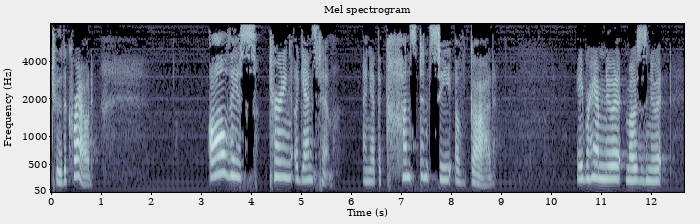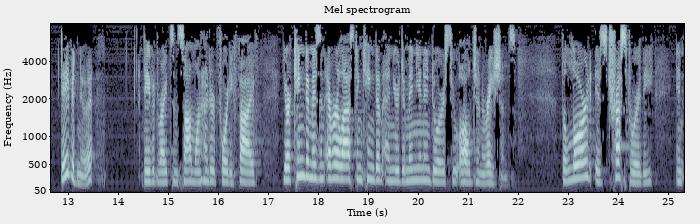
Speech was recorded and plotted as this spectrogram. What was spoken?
to the crowd. All this turning against him, and yet the constancy of God. Abraham knew it, Moses knew it, David knew it. David writes in Psalm 145 Your kingdom is an everlasting kingdom, and your dominion endures through all generations. The Lord is trustworthy in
